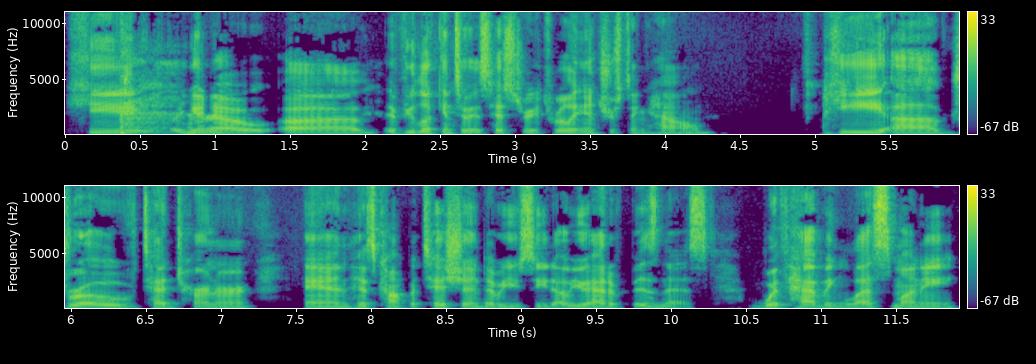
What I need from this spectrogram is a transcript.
He, you know, uh, if you look into his history, it's really interesting how he uh, drove Ted Turner and his competition WCW out of business with having less money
